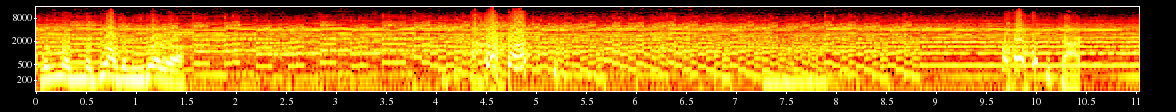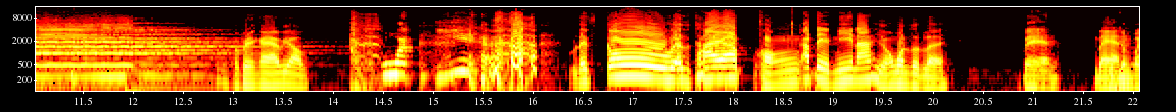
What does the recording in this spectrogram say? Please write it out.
เหมือนเหมือนเหมือนพี่ออมจะมีด้วยเลยว่ะปิดฉากมันเป็นยังไงครับพี่ออมปวดอี let's go อันสุดท้ายครับ ของอัปเดตนี้นะ อยู่ข้างบนสุดเลย แบนแบนกูจะแบ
